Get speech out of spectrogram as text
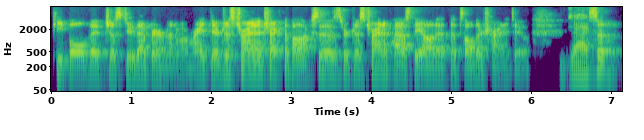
people that just do that bare minimum, right? They're just trying to check the boxes, they're just trying to pass the audit. That's all they're trying to do. Exactly. So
